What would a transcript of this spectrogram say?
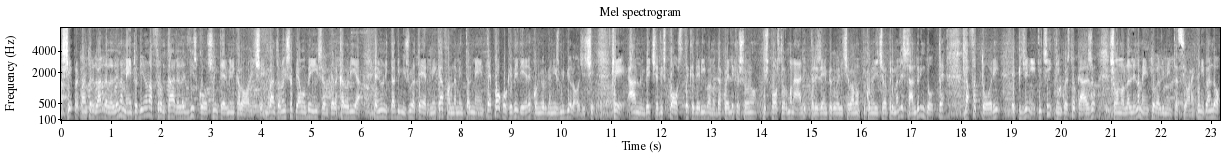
sia per quanto riguarda l'allenamento, di non affrontare il discorso in termini calorici, in quanto noi sappiamo benissimo che la caloria è un'unità di misura termica fondamentalmente, ha poco che vedere con gli organismi biologici che hanno invece risposte che derivano da quelle che sono risposte ormonali, per esempio come, dicevamo, come diceva prima Alessandro, indotte da fattori epigenetici che in questo caso sono l'allenamento e l'alimentazione. Quindi quando,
